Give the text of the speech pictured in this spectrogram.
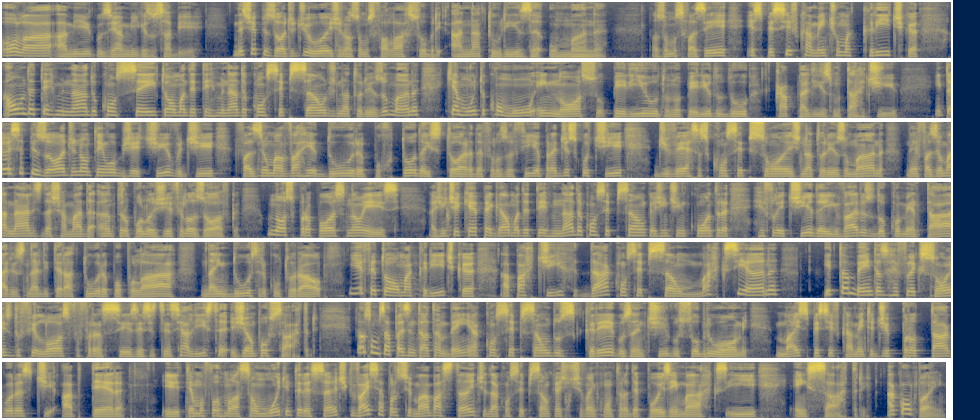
Olá, amigos e amigas do saber. Neste episódio de hoje nós vamos falar sobre a natureza humana. Nós vamos fazer especificamente uma crítica a um determinado conceito, a uma determinada concepção de natureza humana que é muito comum em nosso período, no período do capitalismo tardio. Então, esse episódio não tem o objetivo de fazer uma varredura por toda a história da filosofia para discutir diversas concepções de natureza humana, né, fazer uma análise da chamada antropologia filosófica. O nosso propósito não é esse. A gente quer pegar uma determinada concepção que a gente encontra refletida em vários documentários, na literatura popular, na indústria cultural e efetuar uma crítica a partir da concepção marxiana e também das reflexões do filósofo francês existencialista Jean-Paul Sartre. Nós vamos apresentar também a concepção dos gregos antigos sobre o homem, mais especificamente de Protágoras de Abdera. Ele tem uma formulação muito interessante que vai se aproximar bastante da concepção que a gente vai encontrar depois em Marx e em Sartre. Acompanhe.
